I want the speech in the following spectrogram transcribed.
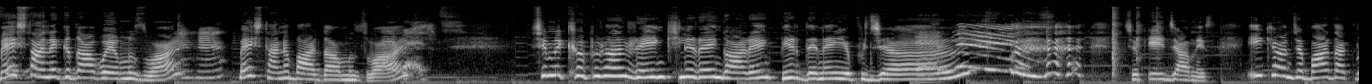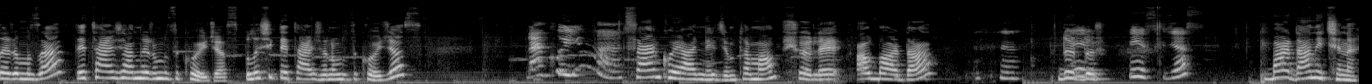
5 tane gıda boyamız var. Hı hı. 5 tane bardağımız var. Evet. Şimdi köpüren renkli rengarenk bir deney yapacağız. Çok heyecanlıyız. İlk önce bardaklarımıza deterjanlarımızı koyacağız. Bulaşık deterjanımızı koyacağız. Ben koyayım mı? Sen koy anneciğim tamam. Şöyle al bardağı. Dur Ne- dur. Ne sıkacağız? Bardağın içine.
